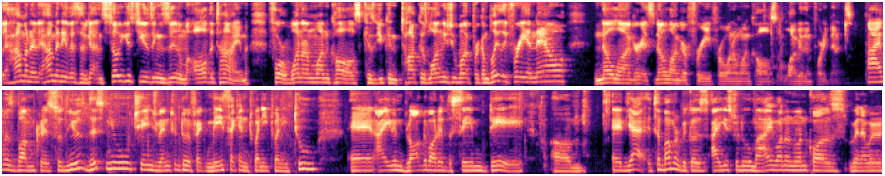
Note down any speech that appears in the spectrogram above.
like how many how many of us have gotten so used to using Zoom all the time for one on one calls because you can talk as long as you want for completely free, and now no longer it's no longer free for one on one calls longer than forty minutes. I was bummed, Chris. So new, this new change went into effect May 2nd, 2022. And I even blogged about it the same day. Um, and yeah, it's a bummer because I used to do my one-on-one calls whenever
